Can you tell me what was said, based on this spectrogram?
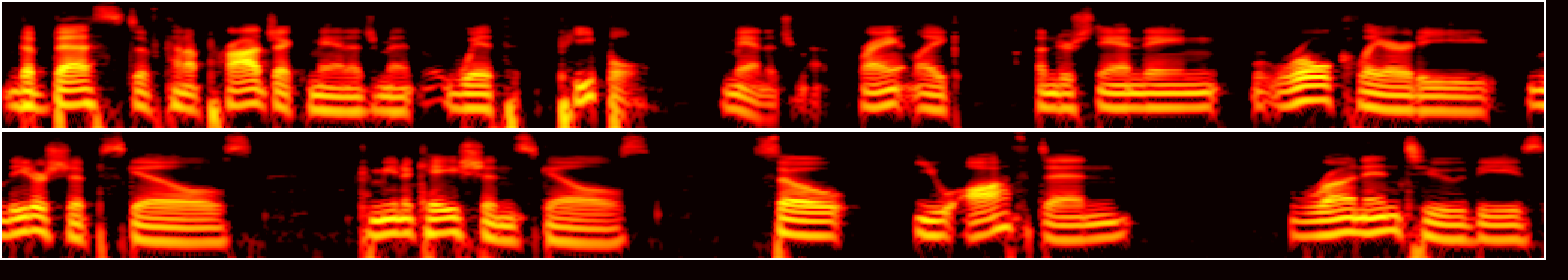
the best of kind of project management with people management, right? Like understanding role clarity, leadership skills, communication skills. So you often run into these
